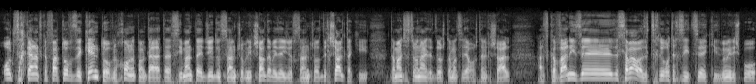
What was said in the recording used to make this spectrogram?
עוד שחקן התקפה טוב זה כן טוב, נכון? עוד פעם, אתה, אתה סימנת את ג'יידון סנצ'ו ונכשלת בג'יידון סנצ'ו, אז נכשלת, כי אתה מנצ'סטר יונייטד, זה או שאתה מצליח או שאתה נכשל, אז קבאני זה, זה סבבה, זה צריך לראות איך זה יצא, כי באמת יש פה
